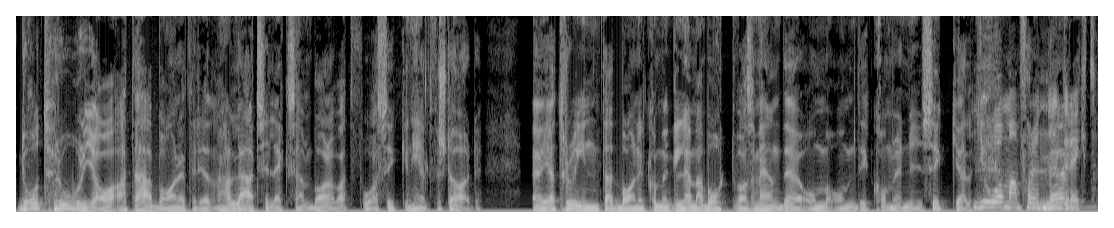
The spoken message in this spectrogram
då tror jag att det här barnet redan har lärt sig läxan bara av att få cykeln helt förstörd. Eh, Jag tror inte att barnet kommer glömma bort vad som hände om, om det kommer en ny cykel. Jo, man får en ny Men- direkt.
